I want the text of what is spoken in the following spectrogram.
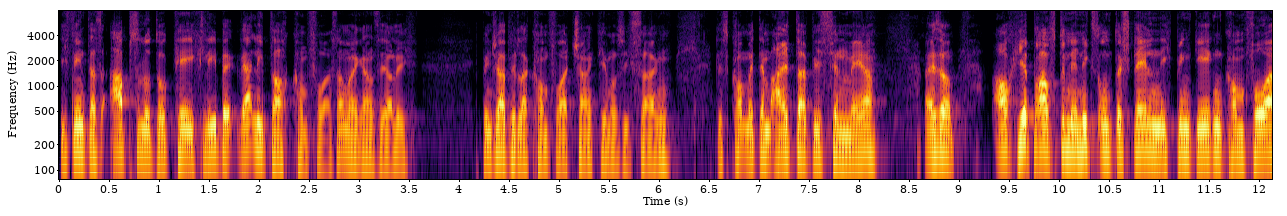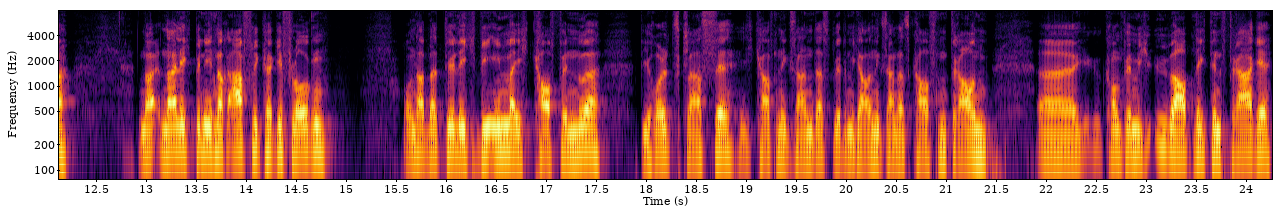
Ich finde das absolut okay. Ich liebe, wer liebt auch Komfort? Sagen wir ganz ehrlich. Ich bin schon ein bisschen ein Komfort-Junkie, muss ich sagen. Das kommt mit dem Alter ein bisschen mehr. Also, auch hier brauchst du mir nichts unterstellen. Ich bin gegen Komfort. Neulich bin ich nach Afrika geflogen und habe natürlich, wie immer, ich kaufe nur die Holzklasse. Ich kaufe nichts anderes, würde mich auch nichts anderes kaufen trauen. Äh, kommt für mich überhaupt nicht in Frage,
